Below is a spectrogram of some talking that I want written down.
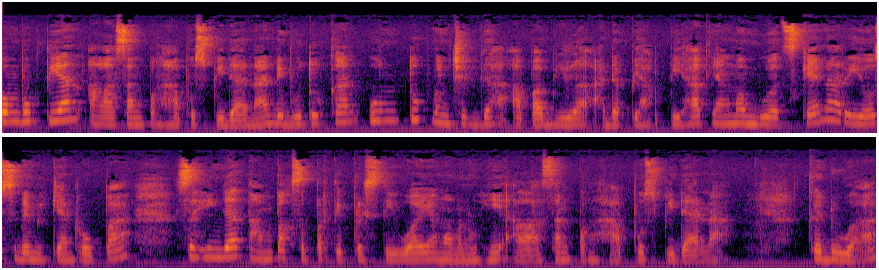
Pembuktian alasan penghapus pidana dibutuhkan untuk mencegah apabila ada pihak-pihak yang membuat skenario sedemikian rupa sehingga tampak seperti peristiwa yang memenuhi alasan penghapus pidana. Kedua,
